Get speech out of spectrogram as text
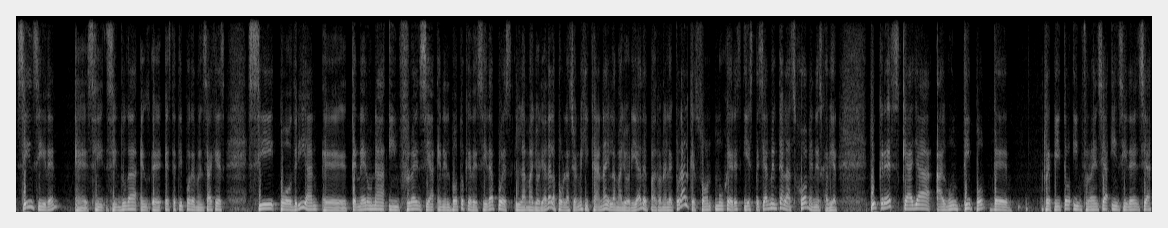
sí inciden, eh, sin, duda eh, este tipo de mensajes sí podrían eh, tener una influencia en el voto que decida pues la mayoría de la población mexicana y la mayoría del padrón electoral, que son mujeres y especialmente a las jóvenes, Javier. ¿Tú crees que haya algún tipo de repito, influencia, incidencia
